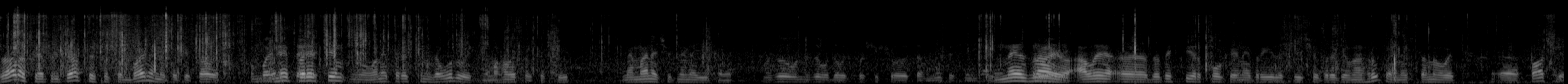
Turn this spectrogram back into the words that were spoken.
Зараз я причастую, що комбайни не покидали. Вони перед цим, ну, вони перед цим заводились, намагалися втекти. На мене чуть не наїхали. Можливо, вони заводились, прочищали там внутрішні. Не знаю, але е, до тих пір, поки не приїде слідчо оперативна група і не встановить е, факти,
